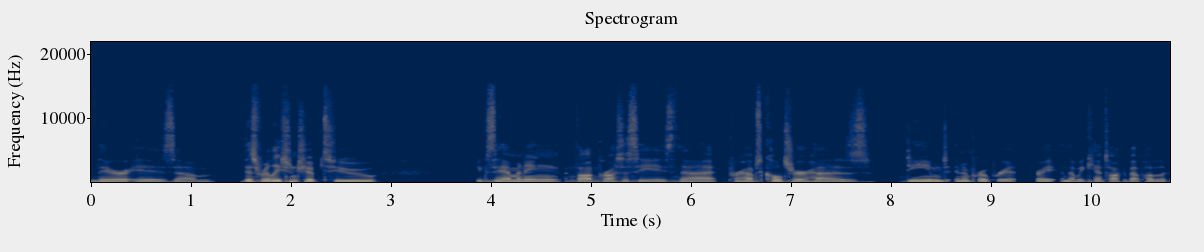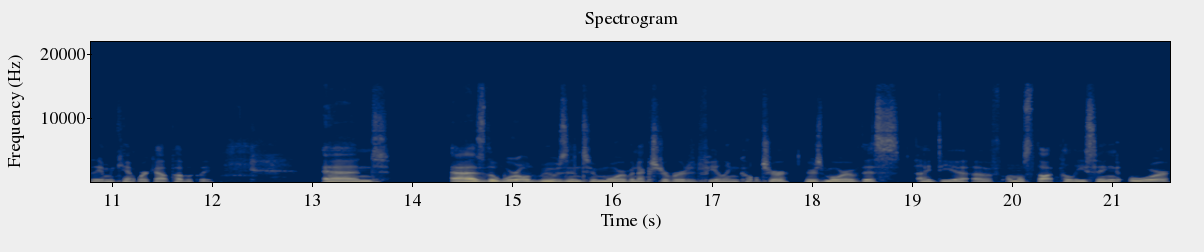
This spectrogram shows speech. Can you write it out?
there is um, this relationship to examining thought processes that perhaps culture has deemed inappropriate, right? And that we can't talk about publicly and we can't work out publicly. And as the world moves into more of an extroverted feeling culture, there's more of this idea of almost thought policing or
